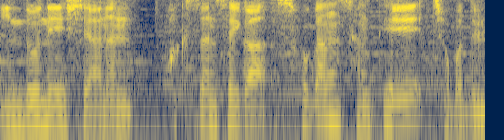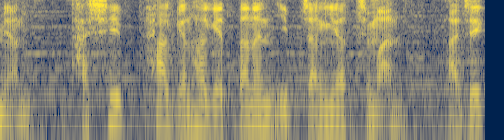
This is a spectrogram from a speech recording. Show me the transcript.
인도네시아는 확산세가 소강 상태에 접어들면 다시 파견하겠다는 입장이었지만 아직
